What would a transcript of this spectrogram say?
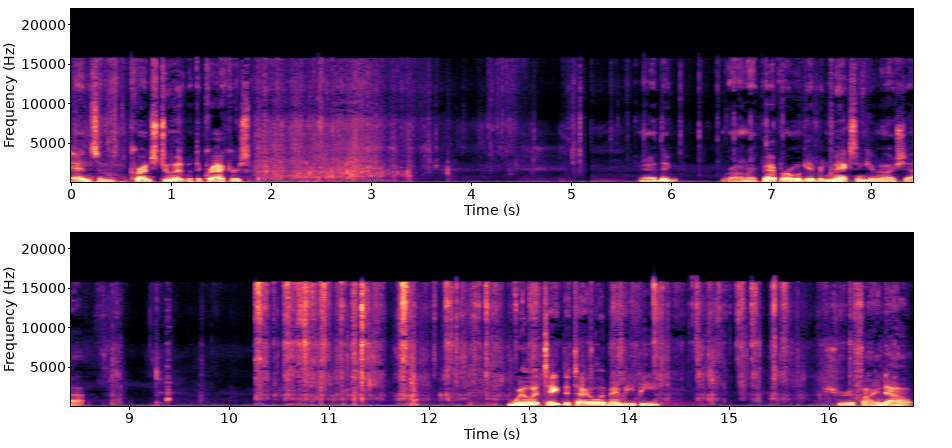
adding some crunch to it with the crackers. Add the ground red pepper and we'll give it a mix and give it another shot. Will it take the title of MVP? Sure to find out.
